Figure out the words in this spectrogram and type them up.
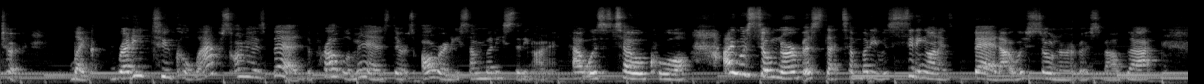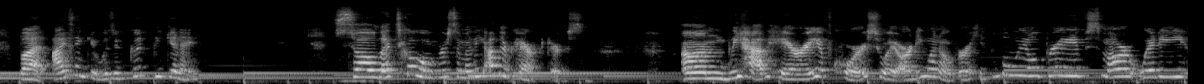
t- like ready to collapse on his bed. The problem is there's already somebody sitting on it. That was so cool. I was so nervous that somebody was sitting on his bed. I was so nervous about that. But I think it was a good beginning. So let's go over some of the other characters. Um, we have Harry, of course, who I already went over. He's loyal, brave, smart, witty,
